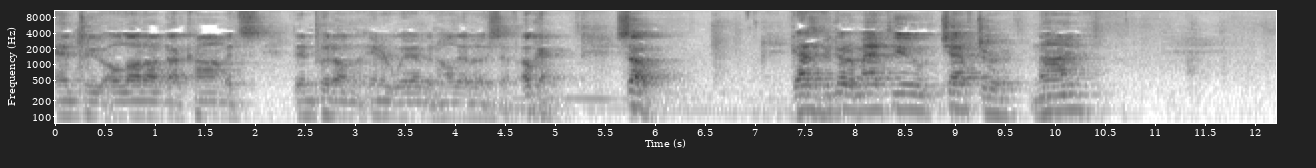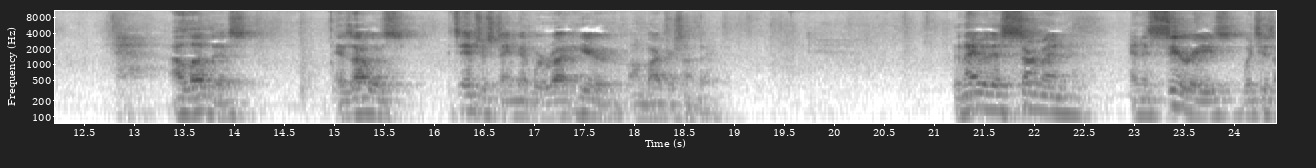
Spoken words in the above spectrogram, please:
and to oladog.com. It's then put on the interweb and all that other stuff. Okay, so guys, if you go to Matthew chapter nine, I love this. As I was it's interesting that we're right here on Biker Sunday. The name of this sermon and the series, which is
